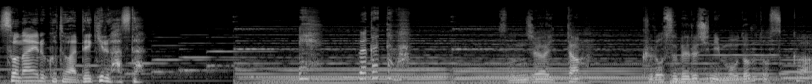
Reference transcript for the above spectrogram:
備えることはできるはずだ。ええ分かったわ。そんじゃ一旦クロスベル市に戻るとすっか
